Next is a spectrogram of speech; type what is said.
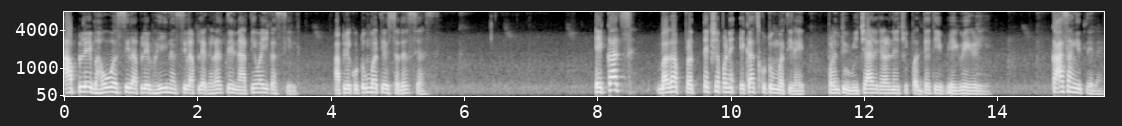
आपले भाऊ असतील आपले बहीण असतील आपल्या घरातले नातेवाईक असतील आपले कुटुंबातील सदस्य असतील. एकाच बघा प्रत्यक्षपणे एकाच कुटुंबातील आहेत परंतु विचार करण्याची पद्धती वेगवेगळी आहे. का सांगितलेलं आहे?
